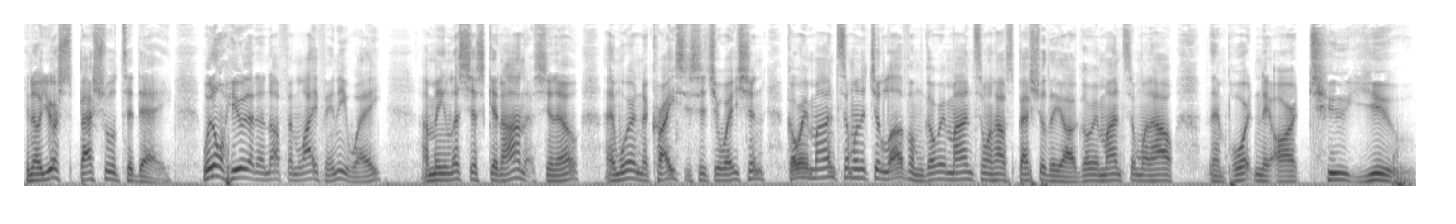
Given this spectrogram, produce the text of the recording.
You know, you're special today. We don't hear that enough in life anyway. I mean, let's just get honest, you know, and we're in a crisis situation. Go remind someone that you love them. Go remind someone how special they are. Go remind someone how important they are to you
